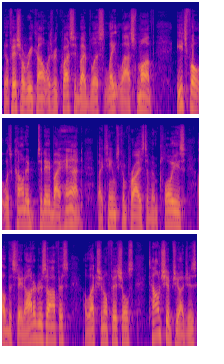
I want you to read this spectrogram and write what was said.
The official recount was requested by Bliss late last month. Each vote was counted today by hand by teams comprised of employees of the state auditor's office, election officials, township judges,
